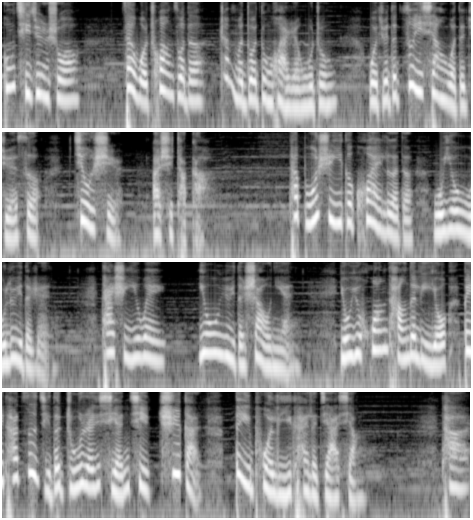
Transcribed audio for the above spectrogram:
宫崎骏说：“在我创作的。”这么多动画人物中，我觉得最像我的角色就是阿什塔卡。他不是一个快乐的、无忧无虑的人，他是一位忧郁的少年。由于荒唐的理由，被他自己的族人嫌弃、驱赶，被迫离开了家乡。他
